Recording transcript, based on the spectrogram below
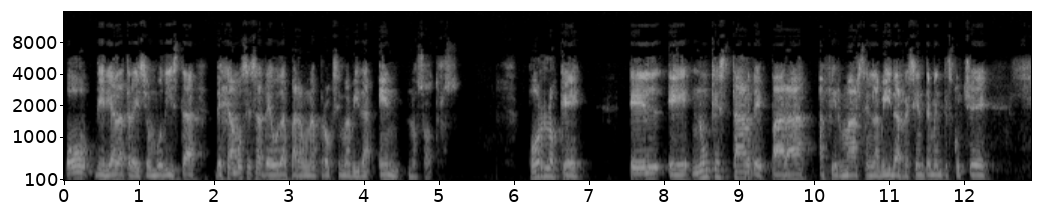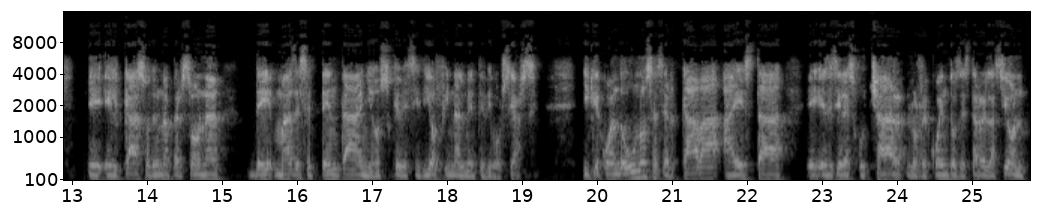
o, diría la tradición budista, dejamos esa deuda para una próxima vida en nosotros. Por lo que el, eh, nunca es tarde para afirmarse en la vida. Recientemente escuché eh, el caso de una persona de más de 70 años que decidió finalmente divorciarse y que cuando uno se acercaba a esta, eh, es decir, a escuchar los recuentos de esta relación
